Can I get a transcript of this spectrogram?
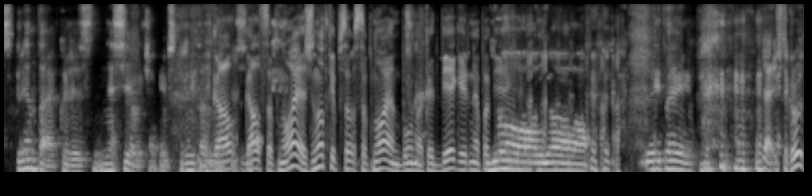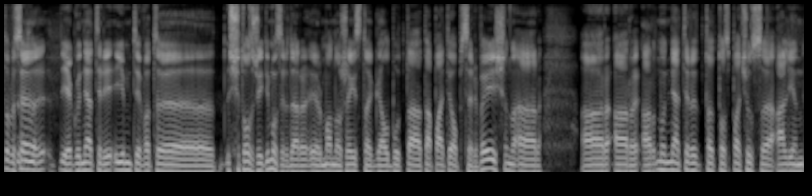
sprintą, kuris nesijaučia kaip sprintas. Gal, gal sapnuoja, žinot, kaip sapnuojant būna, kad bėga ir nepabėga. Jo, jo. tai taip. ja, iš tikrųjų, tuose, jeigu net ir imti vat, šitos žaidimus ir dar ir mano žaista galbūt tą, tą patį observation ar ar, ar, ar nu, net ir ta, tos pačius uh, Alien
